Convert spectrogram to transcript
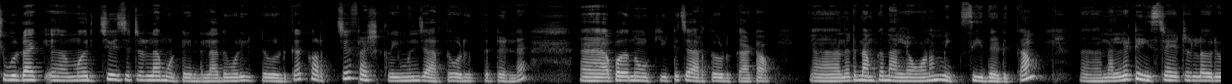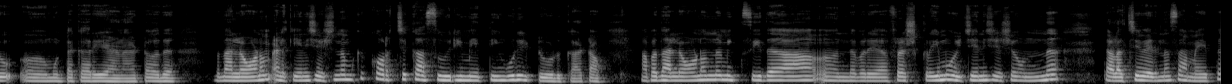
ചൂടാക്കി മൊരിച്ച് വെച്ചിട്ടുള്ള മുട്ടയുണ്ടല്ലോ അതും കൂടി ഇട്ട് കൊടുക്കുക. കുറച്ച് ഫ്രഷ് ക്രീമും ചേർത്ത് കൊടുത്തിട്ടുണ്ട്. അപ്പോൾ നോക്കിയിട്ട് ചേർത്ത് കൊടുക്കുക കേട്ടോ. എന്നിട്ട് നമുക്ക് നല്ലോണം മിക്സ് ചെയ്തെടുക്കാം. നല്ല ടേസ്റ്റ് ആയിട്ടുള്ള ഒരു മുട്ടക്കറിയാണ് കേട്ടോ അത്. അപ്പോൾ നല്ലോണം ഇളക്കിയതിന് ശേഷം നമുക്ക് കുറച്ച് കസൂരി മേത്തിയും കൂടി ഇട്ട് കൊടുക്കാം കേട്ടോ. അപ്പോൾ നല്ലോണം ഒന്ന് മിക്സ് ചെയ്ത ആ എന്താ പറയുക ഫ്രഷ് ക്രീം ഒഴിച്ചതിന് ശേഷം ഒന്ന് തിളച്ച് വരുന്ന സമയത്ത്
